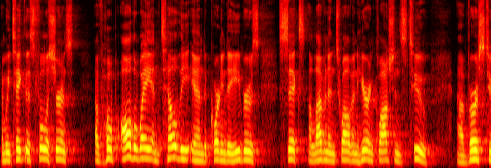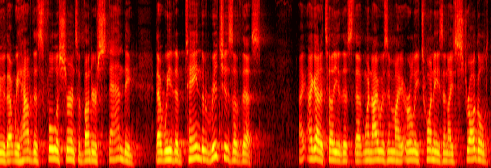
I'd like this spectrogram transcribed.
And we take this full assurance of hope all the way until the end, according to Hebrews 6, 11, and 12. And here in Colossians 2, uh, verse 2, that we have this full assurance of understanding, that we'd obtained the riches of this. I, I got to tell you this that when I was in my early 20s and I struggled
